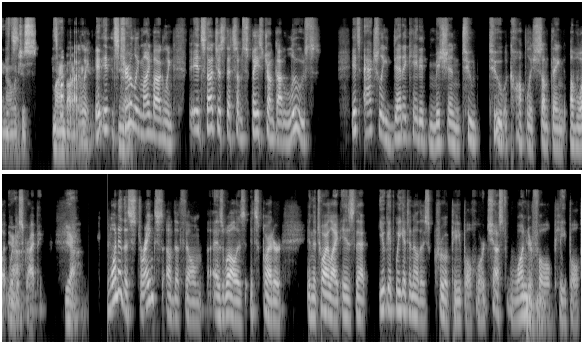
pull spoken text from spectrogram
You know, it's, which is mind boggling. It, it's yeah. truly mind boggling. It's not just that some space junk got loose, it's actually dedicated mission to to accomplish something of what yeah. we're describing. Yeah. One of the strengths of the film, uh, as well as its quieter in the twilight, is that you get we get to know this crew of people who are just wonderful mm-hmm. people.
